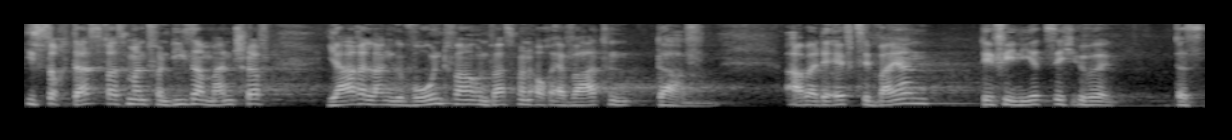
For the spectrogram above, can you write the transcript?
ist doch das, was man von dieser Mannschaft jahrelang gewohnt war und was man auch erwarten darf. Aber der FC Bayern definiert sich über das,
